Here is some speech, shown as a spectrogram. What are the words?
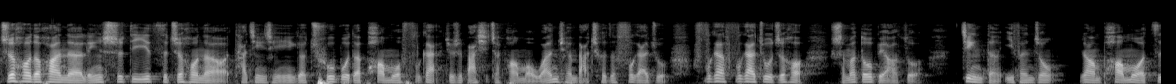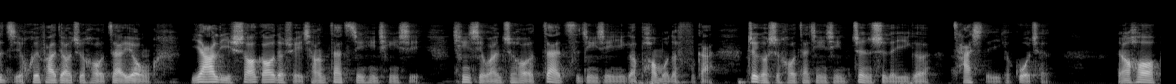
之后的话呢，淋湿第一次之后呢，它进行一个初步的泡沫覆盖，就是把洗车泡沫完全把车子覆盖住，覆盖覆盖住之后，什么都不要做，静等一分钟，让泡沫自己挥发掉之后，再用压力稍高的水枪再次进行清洗，清洗完之后再次进行一个泡沫的覆盖，这个时候再进行正式的一个擦洗的一个过程，然后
